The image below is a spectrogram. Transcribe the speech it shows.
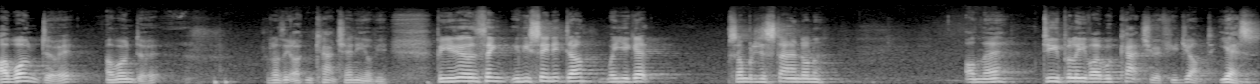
I won't do it. I won't do it. I don't think I can catch any of you. But you know the thing, have you seen it done? Where you get somebody to stand on a, on there? Do you believe I would catch you if you jumped? Yes.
